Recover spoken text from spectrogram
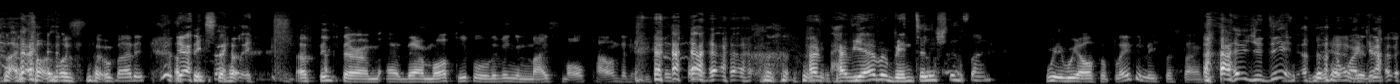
like almost nobody. I think there- exactly. I think there are uh, there are more people living in my small town than in Liechtenstein. have Have you ever been to Liechtenstein? we we also played in Liechtenstein you did. Yeah, oh my god.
